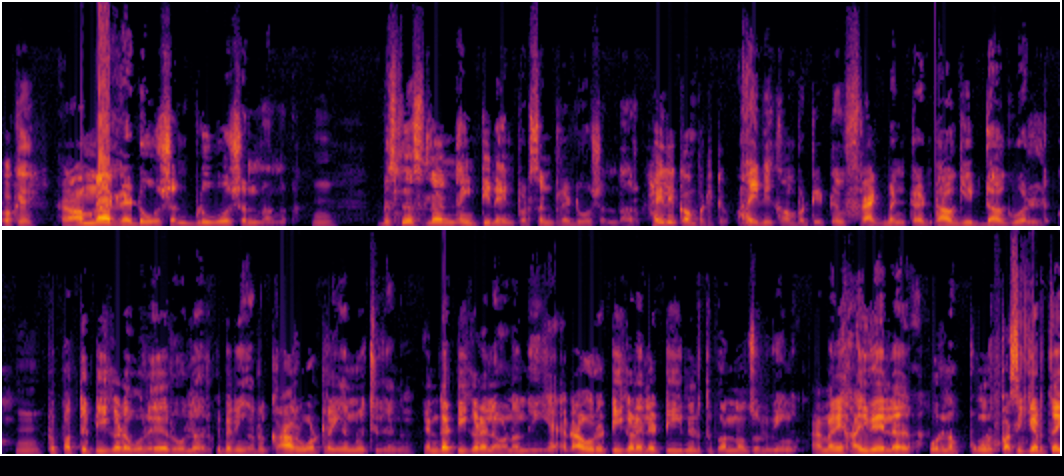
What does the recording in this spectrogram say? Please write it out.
ஓகே ராம்னார் ரெட் ஓஷன் ப்ளூ ஓஷன் வாங்க. பிஸ்னஸில் ninety nine percent red ocean தான் இருக்கும். Highly competitive highly competitive fragmented dog eat dog world இப்போ பத்து டீ கடை ஒரே ரோலில் இருக்குது இப்போ நீங்கள் ஒரு கார் ஓட்டுறீங்கன்னு வச்சுக்கோங்க. எந்த டீ கடையில் வேணால் நீங்கள் ஏதாவது ஒரு டீ கடையில் டீ நிறுத்து பண்ணோம் சொல்லுவீங்க. அது மாதிரி ஹைவேல ஒரு உங்களுக்கு பசிக்கிறத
